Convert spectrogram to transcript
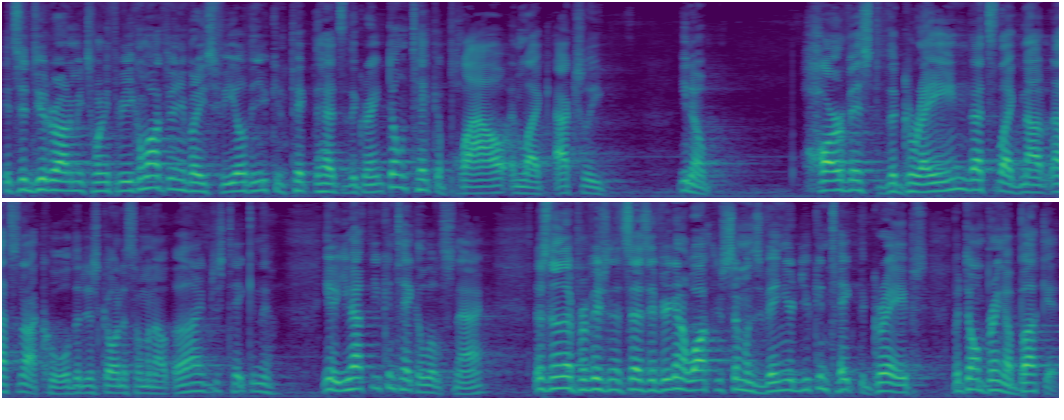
It's in Deuteronomy 23. You can walk through anybody's field and you can pick the heads of the grain. Don't take a plow and like actually, you know, harvest the grain. That's like not that's not cool to just go into someone else. Oh, I'm just taking the you know, you have you can take a little snack. There's another provision that says if you're going to walk through someone's vineyard, you can take the grapes, but don't bring a bucket.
